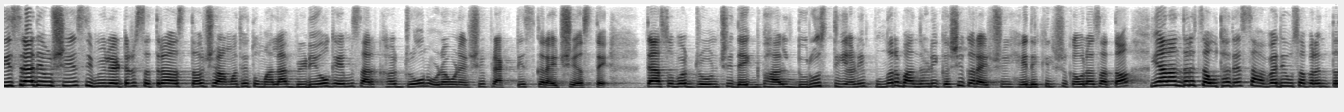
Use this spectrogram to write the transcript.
तिसऱ्या दिवशी सिम्युलेटर सत्र असतं ज्यामध्ये तुम्हाला व्हिडिओ गेम सारखं ड्रोन उडवण्याची प्रॅक्टिस करायची असते. त्यासोबत ड्रोनची देखभाल दुरुस्ती आणि पुनर्बांधणी कशी करायची हे देखील शिकवलं जातं. यानंतर चौथ्या ते सहाव्या दिवसापर्यंत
